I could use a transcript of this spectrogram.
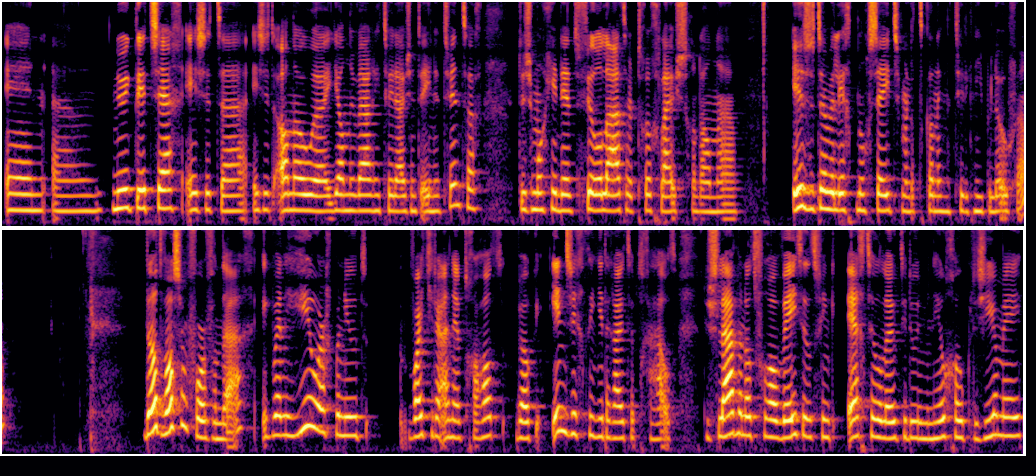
En uh, nu ik dit zeg, is het, uh, is het anno januari 2021. Dus mocht je dit veel later terugluisteren, dan is het er wellicht nog steeds. Maar dat kan ik natuurlijk niet beloven. Dat was hem voor vandaag. Ik ben heel erg benieuwd wat je eraan hebt gehad, welke inzichten je eruit hebt gehaald. Dus laat me dat vooral weten. Dat vind ik echt heel leuk. Daar doe je me een heel groot plezier mee.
